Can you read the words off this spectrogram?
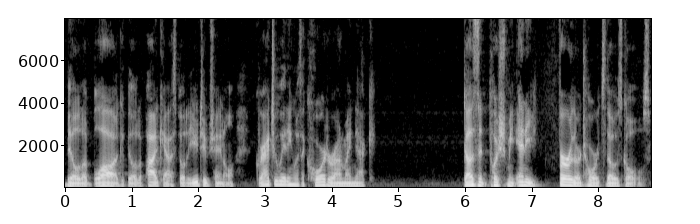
build a blog, build a podcast, build a YouTube channel, graduating with a cord around my neck doesn't push me any further towards those goals.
